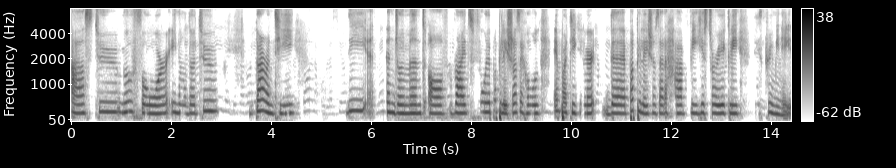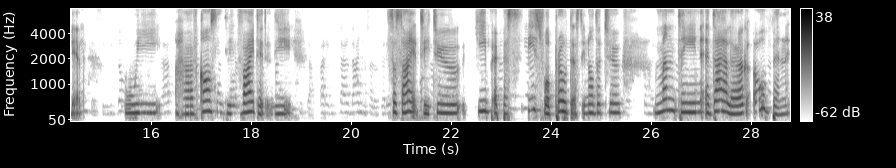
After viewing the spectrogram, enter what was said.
us to move forward in order to guarantee the enjoyment of rights for the population as a whole, in particular, the populations that have been historically discriminated. We have constantly invited the society to keep a peaceful protest in order to maintain a dialogue open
